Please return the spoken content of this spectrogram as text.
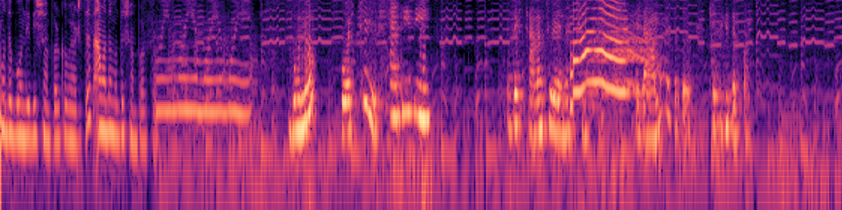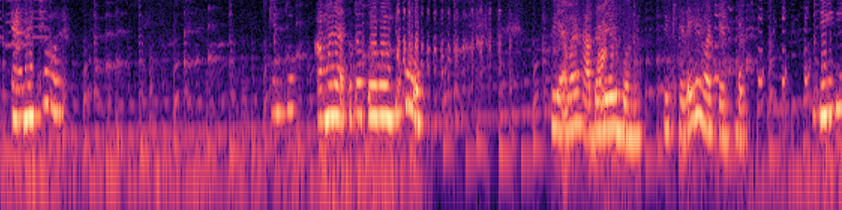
মধ্যে বন্দিদি সম্পর্ক ভার্সেস আমাদের মধ্যে সম্পর্ক। বলো পড়ছিস? হ্যাঁ দিদি। দেখ চানাচুর এনেছি। এটা আমার এটা তো খেতে খেতে পর চানাচুর? কিন্তু আমার এতটা প্রবলেমটুকু তুই আমার আদরের বোন। তুই খেলেই আমার পেট ভর। দিদি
